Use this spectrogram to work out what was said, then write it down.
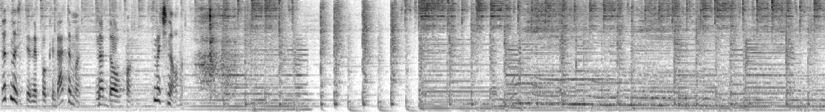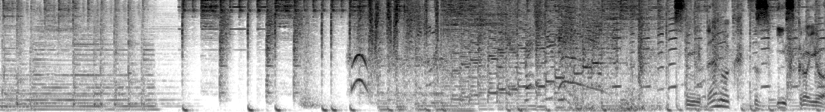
ситності не покидатиме надовго. Смачного! Сніданок з іскрою.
